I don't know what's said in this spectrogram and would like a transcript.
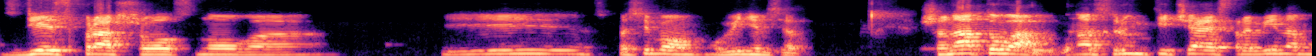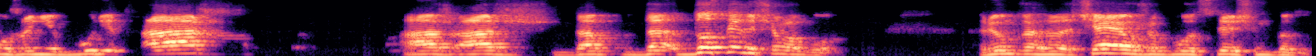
здесь спрашивал снова. И спасибо вам. Увидимся. Шана Тува. У нас рюмки чая с раввином уже не будет аж, аж, аж до, до, до следующего года. Рюмка чая уже будет в следующем году.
